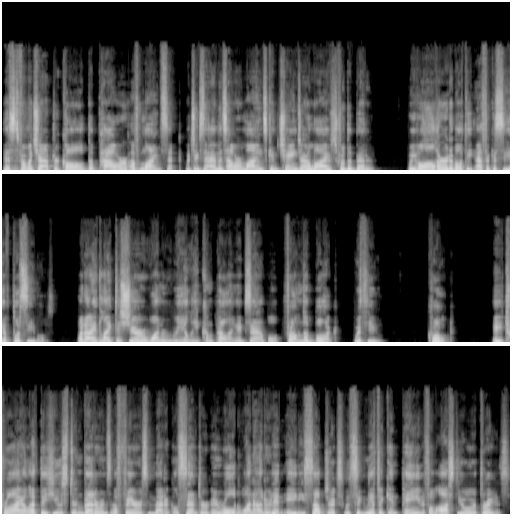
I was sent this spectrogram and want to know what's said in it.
This is from a chapter called The Power of Mindset, which examines how our minds can change our lives for the better. We've all heard about the efficacy of placebos, but I'd like to share one really compelling example from the book with you. Quote, a trial at the Houston Veterans Affairs Medical Center enrolled 180 subjects with significant pain from osteoarthritis.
